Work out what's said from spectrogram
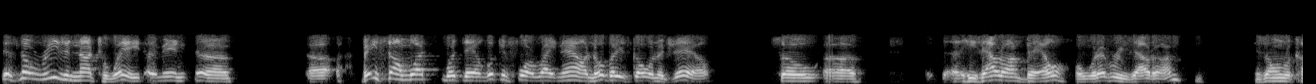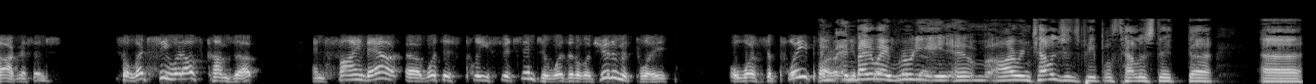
There's no reason not to wait. I mean, uh, uh, based on what what they're looking for right now, nobody's going to jail. So uh, uh, he's out on bail or whatever he's out on, his own recognizance. So let's see what else comes up and find out uh, what this plea fits into. Was it a legitimate plea, or was the plea part? And, of and by the way, obstruction of justice? Rudy, um, our intelligence people tell us that uh, uh,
